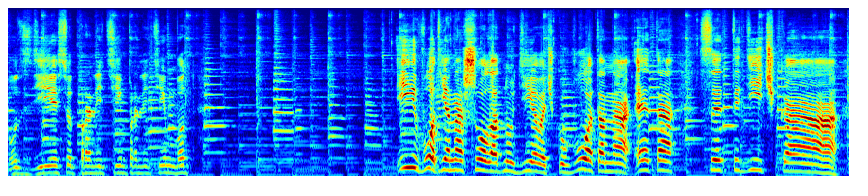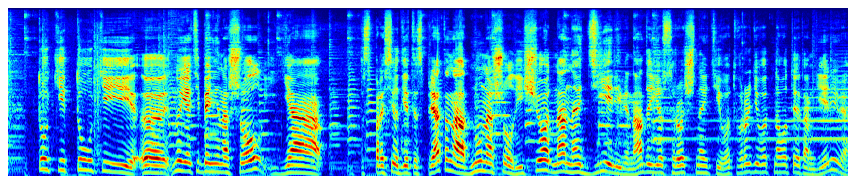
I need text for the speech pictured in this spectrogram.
Вот здесь вот пролетим, пролетим, вот... И вот я нашел одну девочку, вот она, это Сетдичка. Туки-туки. Э, ну, я тебя не нашел. Я спросил, где ты спрятана. Одну нашел. Еще одна на дереве. Надо ее срочно найти. Вот вроде вот на вот этом дереве.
